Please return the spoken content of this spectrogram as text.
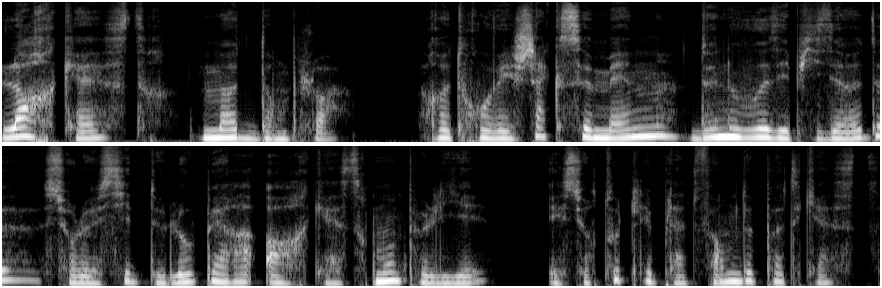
L'orchestre, mode d'emploi. Retrouvez chaque semaine de nouveaux épisodes sur le site de l'Opéra Orchestre Montpellier et sur toutes les plateformes de podcast.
